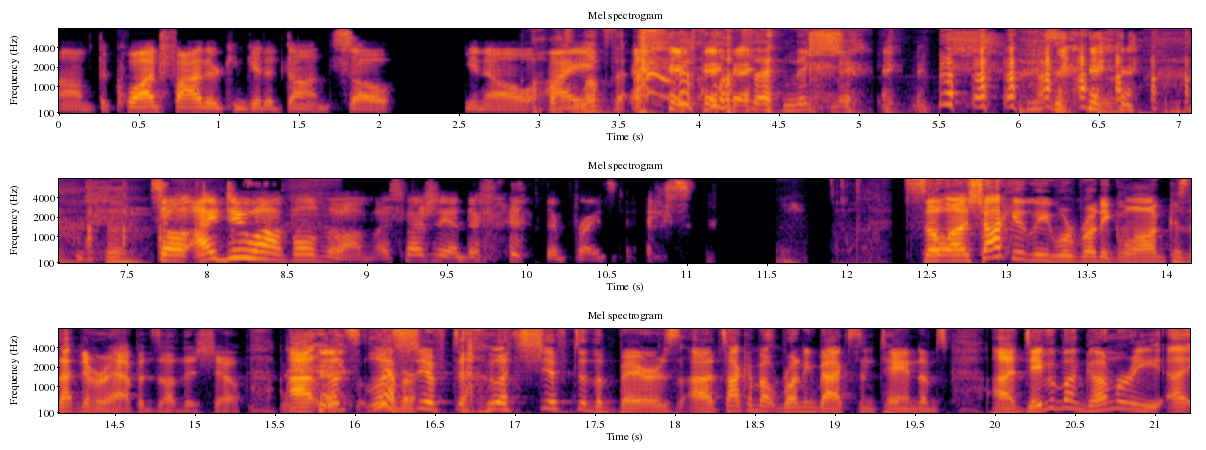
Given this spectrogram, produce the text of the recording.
Um, the quad father can get it done. So, you know, oh, I, I, love that. I love that nickname. so I do want both of them, especially at their their price tags. So uh, shockingly, we're running long because that never happens on this show. Uh, let's let's shift let's shift to the Bears. Uh, talk about running backs and tandems. Uh, David Montgomery uh,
